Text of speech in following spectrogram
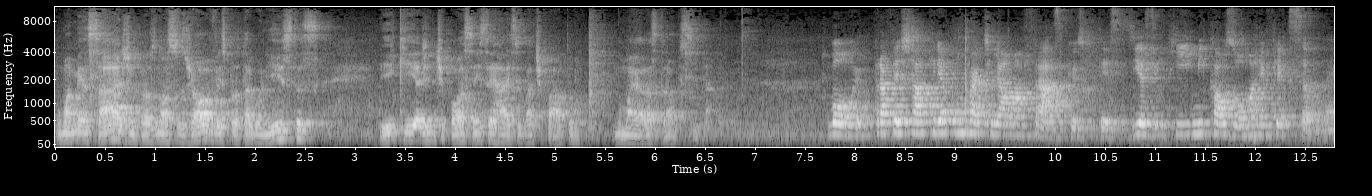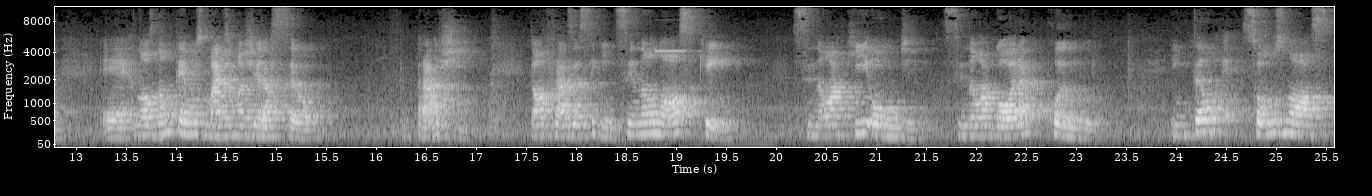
uma mensagem para os nossos jovens protagonistas e que a gente possa encerrar esse bate-papo no maior astral possível. Bom, para fechar, eu queria compartilhar uma frase que eu escutei esses dias e que me causou uma reflexão. Né? É, nós não temos mais uma geração para agir. Então a frase é a seguinte: se não nós, quem? Se não aqui, onde? Se não agora, quando? Então, somos nós.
